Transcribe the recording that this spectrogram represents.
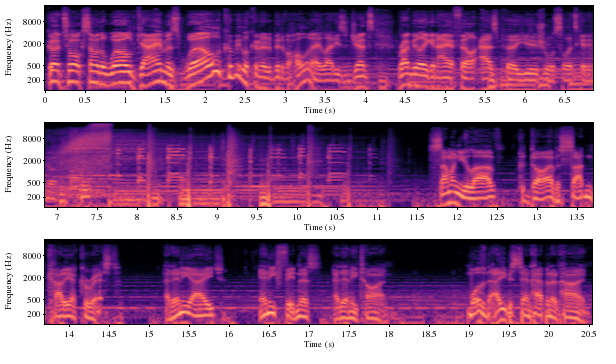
Going to talk some of the World Game as well. Could be looking at a bit of a holiday, ladies and gents. Rugby League and AFL as per usual. So let's get into it. Someone you love could die of a sudden cardiac arrest at any age, any fitness, at any time. More than 80% happen at home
